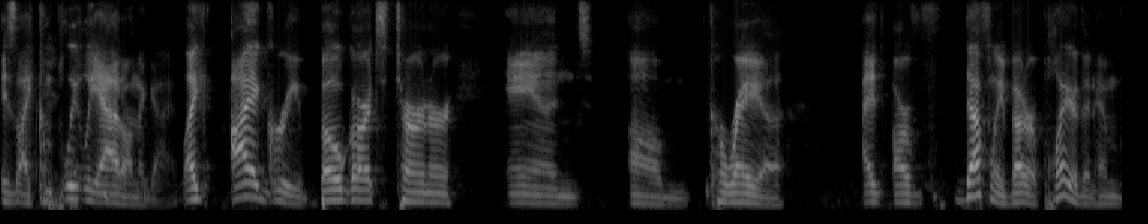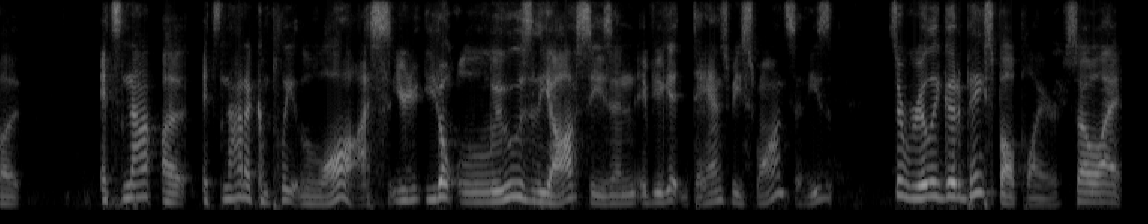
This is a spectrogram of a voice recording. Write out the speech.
is like completely out on the guy. Like I agree, Bogaerts, Turner, and um Correa I, are definitely a better player than him, but it's not a it's not a complete loss. You you don't lose the offseason if you get Dansby Swanson. He's he's a really good baseball player. So I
